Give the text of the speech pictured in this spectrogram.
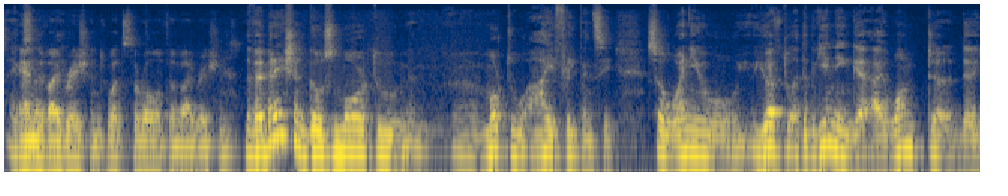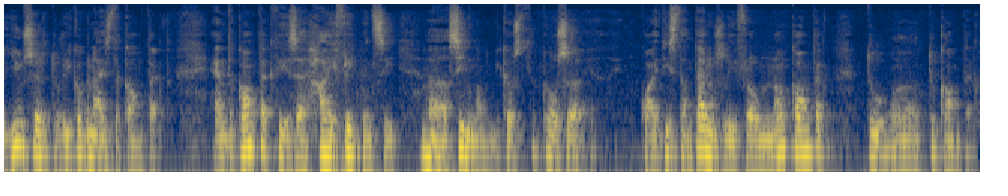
exactly. And the vibrations. What's the role of the vibrations? the vibration goes more to uh, more to high frequency so when you you have to at the beginning uh, i want uh, the user to recognize the contact and the contact is a high frequency uh, signal because it goes uh, quite instantaneously from non-contact to uh, to contact.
